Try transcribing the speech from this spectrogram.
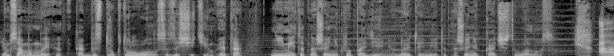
тем самым мы э, как бы структуру волоса защитим. Это не имеет отношения к выпадению, но это имеет отношение к качеству волос. А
